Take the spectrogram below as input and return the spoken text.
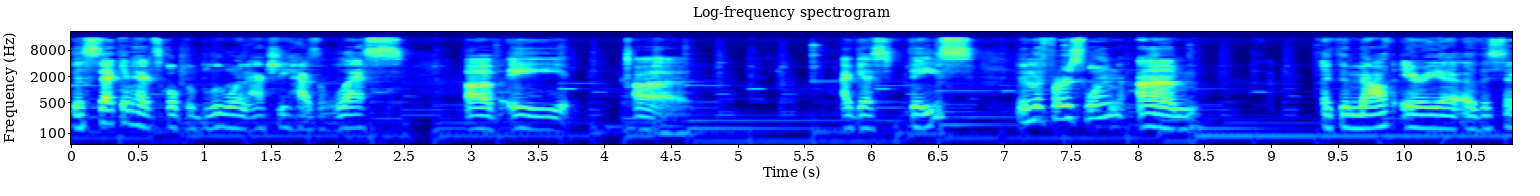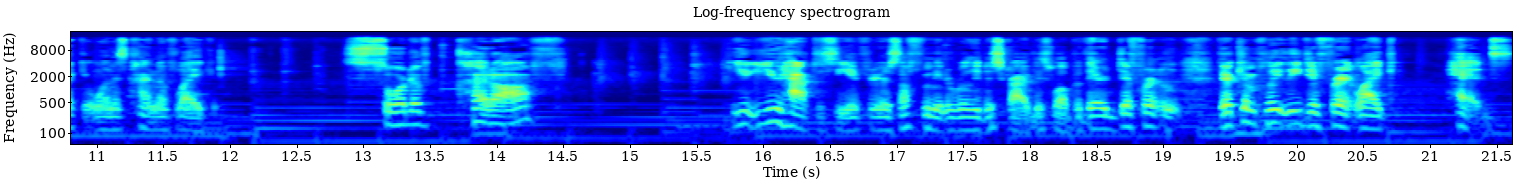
the second head sculpt, the blue one, actually has less of a uh I guess face than the first one. Um like the mouth area of the second one is kind of like sort of cut off. You you have to see it for yourself for me to really describe this well, but they're different they're completely different like heads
